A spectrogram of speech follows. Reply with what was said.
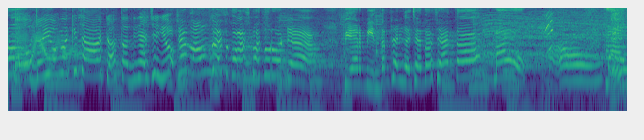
Ya udah yuk, kita daftarin aja yuk. Ica mau nggak? Biar pinter dan nggak jatuh-jatuh. Mau? Oh. Mau?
